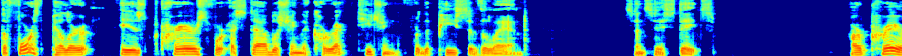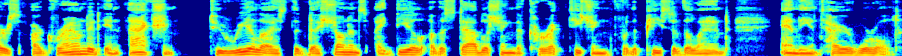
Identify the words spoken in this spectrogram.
The fourth pillar is prayers for establishing the correct teaching for the peace of the land. Sensei states Our prayers are grounded in action to realize the Daishonin's ideal of establishing the correct teaching for the peace of the land and the entire world.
